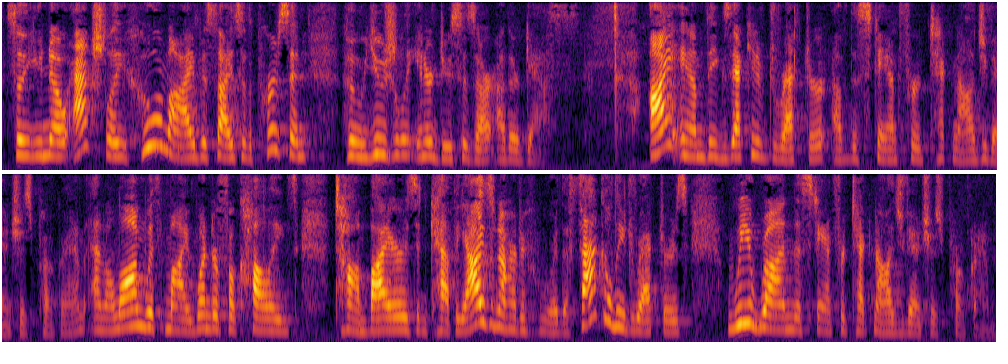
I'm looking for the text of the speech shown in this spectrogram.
so that you know actually who am I besides the person who usually introduces our other guests. I am the executive director of the Stanford Technology Ventures Program, and along with my wonderful colleagues Tom Byers and Kathy Eisenhardt, who are the faculty directors, we run the Stanford Technology Ventures Program.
